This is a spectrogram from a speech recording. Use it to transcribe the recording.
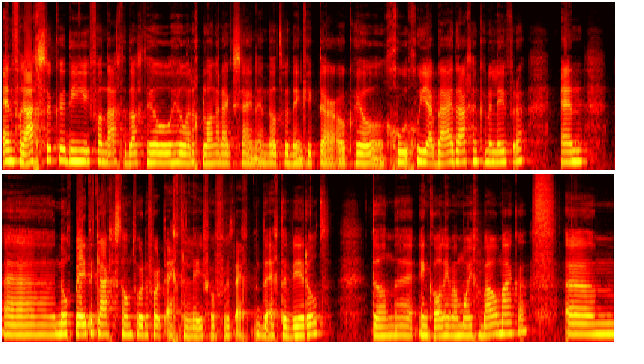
en vraagstukken die vandaag de dag heel, heel erg belangrijk zijn. En dat we denk ik daar ook heel goe- goede bijdrage aan kunnen leveren. En eh, nog beter klaargestoomd worden voor het echte leven of het echt, de echte wereld. Dan eh, enkel alleen maar mooie gebouwen maken. Ehm,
